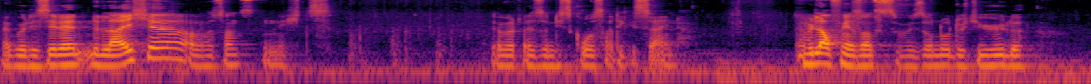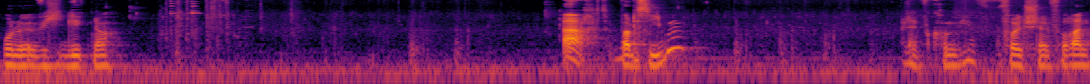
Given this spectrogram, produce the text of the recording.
Na gut, ich sehe da hinten eine Leiche, aber sonst nichts. Da wird also nichts Großartiges sein. Wir laufen ja sonst sowieso nur durch die Höhle. Ohne irgendwelche Gegner. Acht. War das sieben? Alter, wir kommen hier voll schnell voran.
